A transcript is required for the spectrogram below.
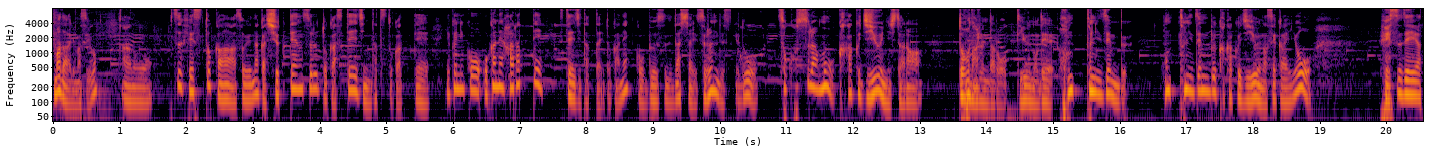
まだありますよ。あの普実フェスとかそういうなんか出店するとかステージに立つとかって逆にこうお金払ってステージ立ったりとかねこうブースで出したりするんですけどそこすらもう価格自由にしたらどうなるんだろうっていうので本当に全部本当に全部価格自由な世界をフェスでやっ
